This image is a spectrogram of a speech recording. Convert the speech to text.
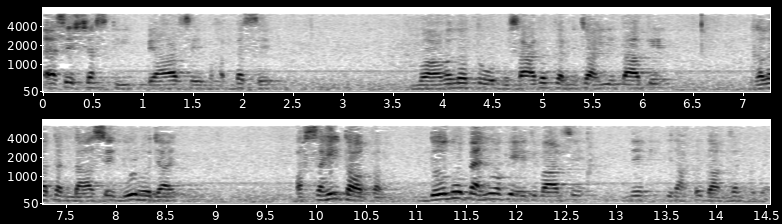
ایسے شخص کی پیار سے محبت سے معاونت و مساعدت کرنی چاہیے تاکہ غلط انداز سے دور ہو جائے اور صحیح طور پر دونوں پہلوؤں کے اعتبار سے راہ پہ گامزن ہو جائے۔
